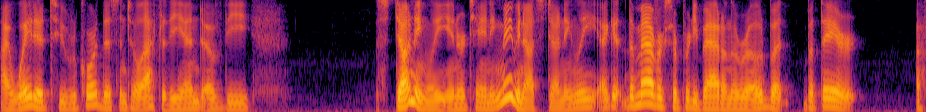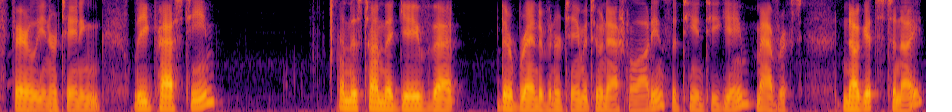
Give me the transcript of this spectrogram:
I waited to record this until after the end of the stunningly entertaining, maybe not stunningly. I get the Mavericks are pretty bad on the road, but but they are a fairly entertaining league pass team. And this time they gave that their brand of entertainment to a national audience, the TNT game, Mavericks Nuggets tonight.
